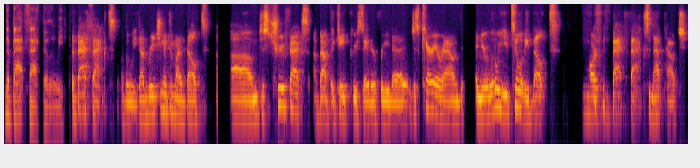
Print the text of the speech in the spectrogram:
The bat fact of the week. the bat fact of the week. I'm reaching into my belt. Um, just true facts about the Cape Crusader for you to just carry around in your little utility belt marked bat facts in that pouch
